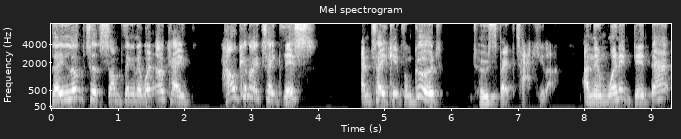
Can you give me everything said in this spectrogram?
They looked at something and they went, okay, how can I take this and take it from good to spectacular? And then when it did that,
